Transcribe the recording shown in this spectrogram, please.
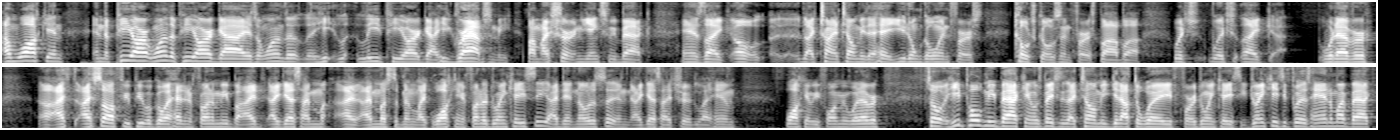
I'm walking and the PR one of the PR guys one of the he, lead PR guy he grabs me by my shirt and yanks me back and is like oh like trying to tell me that hey you don't go in first coach goes in first blah blah which which like whatever uh, I, I saw a few people go ahead in front of me, but I, I guess I, I, I must have been like walking in front of Dwane Casey. I didn't notice it, and I guess I should let him walk in before me, whatever. So he pulled me back and was basically like telling me get out the way for Dwane Casey. Dwane Casey put his hand on my back.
